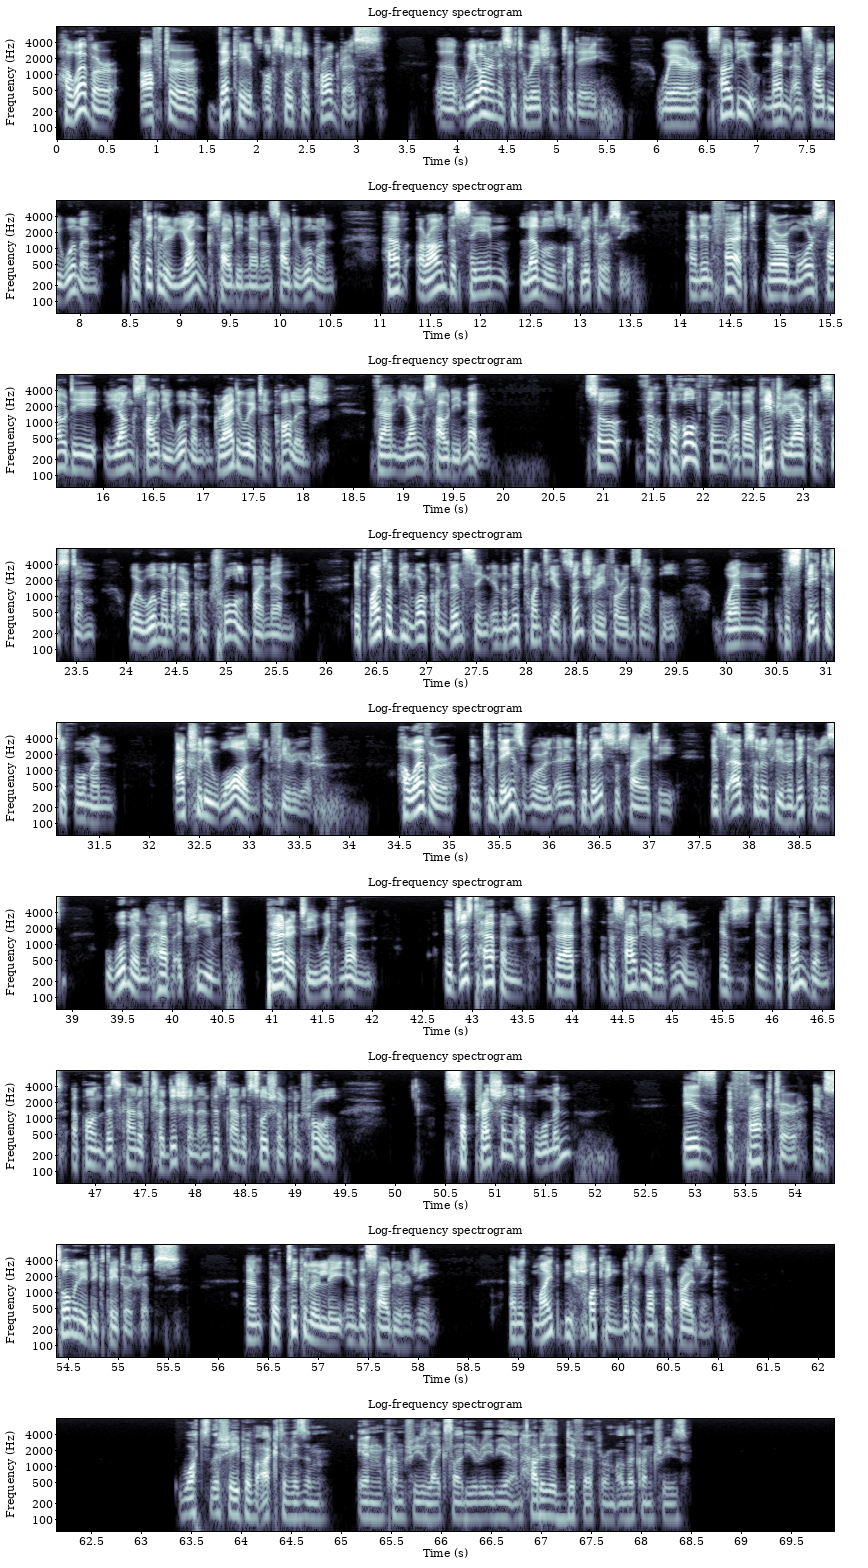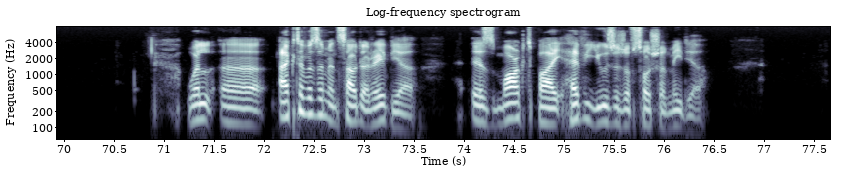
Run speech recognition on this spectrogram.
However, after decades of social progress, uh, we are in a situation today where Saudi men and Saudi women, particularly young Saudi men and Saudi women, have around the same levels of literacy. And in fact, there are more Saudi young Saudi women graduating college than young Saudi men. So the the whole thing about patriarchal system where women are controlled by men, it might have been more convincing in the mid 20th century, for example, when the status of women actually was inferior. However, in today's world and in today's society, it's absolutely ridiculous. Women have achieved parity with men. It just happens that the Saudi regime is, is dependent upon this kind of tradition and this kind of social control suppression of women is a factor in so many dictatorships, and particularly in the Saudi regime. And it might be shocking, but it's not surprising. What's the shape of activism in countries like Saudi Arabia, and how does it differ from other countries? Well, uh, activism in Saudi Arabia is marked by heavy usage of social media.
